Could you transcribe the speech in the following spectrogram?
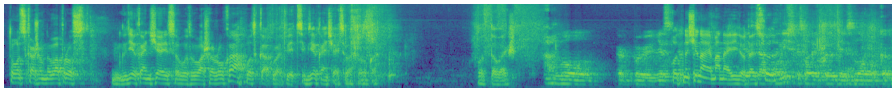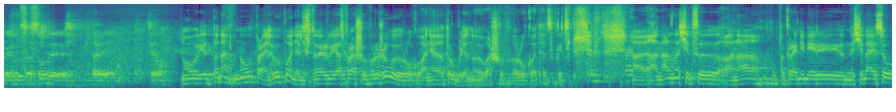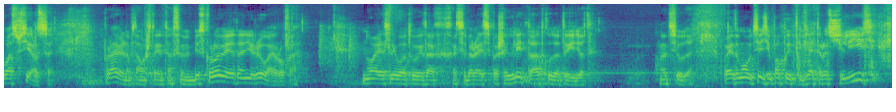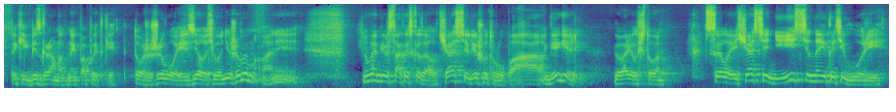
то вот, скажем, на вопрос, где кончается вот ваша рука, вот как вы ответите, где кончается ваша рука? Вот, товарищ. А? Ну, как бы, если... Вот начинаем, она идет если отсюда. Если анатомически смотреть, то здесь, но как бы идут сосуды далее Ну, это, ну, вы правильно, вы поняли, что, наверное, я спрашиваю про живую руку, а не отрубленную вашу руку, так сказать. А, она, значит, она, по крайней мере, начинается у вас в сердце. Правильно, потому что это, без крови это не живая рука. Ну, а если вот вы так собираетесь пошевелить, то откуда это идет? Отсюда. Поэтому вот все эти попытки взять расчленить, такие безграмотные попытки, тоже живое, и сделать его неживым, они ну, Энгельс так и сказал, части лишь у трупа. А Гегель говорил, что целые части не истинные категории.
